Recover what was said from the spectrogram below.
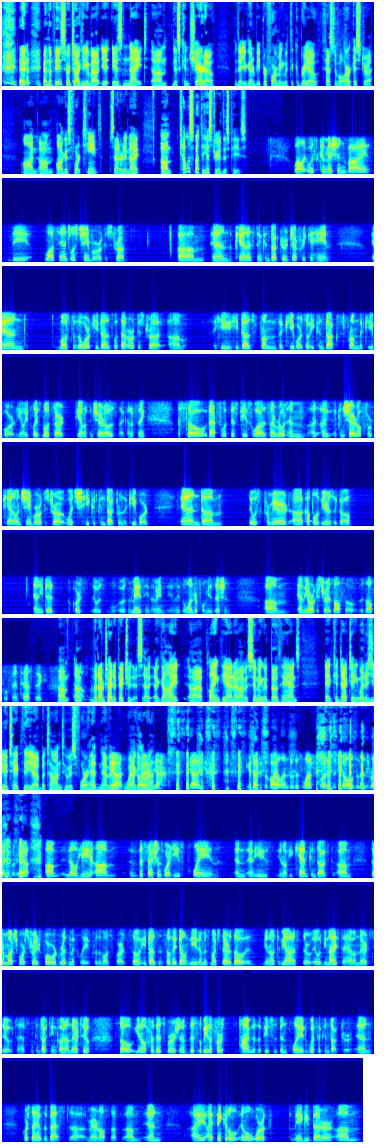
and, and the piece we're talking about is Night, um, this concerto that you're going to be performing with the Cabrillo Festival Orchestra on um, August 14th, Saturday night. Um, tell us about the history of this piece. Well, it was commissioned by the Los Angeles Chamber Orchestra um, and the pianist and conductor Jeffrey Kahane. And most of the work he does with that orchestra, um, he he does from the keyboard. So he conducts from the keyboard. You know, he plays Mozart piano concertos, that kind of thing. So that's what this piece was. I wrote him a, a concerto for piano and chamber orchestra, which he could conduct from the keyboard, and um, it was premiered uh, a couple of years ago and he did. Of course, it was it was amazing. I mean, you know, he's a wonderful musician, um, and the orchestra is also is also fantastic. Um, um, um but I'm trying to picture this: a, a guy uh, playing piano. I'm assuming with both hands, And conducting, what did you do? Tape the uh, baton to his forehead and have him yes, waggle right, around? Yeah, yeah. He, he conducted the violins with his left foot and the cellos with his right foot. Yeah. Um, no, he um, the sections where he's playing and and he's you know he can conduct. Um, they're much more straightforward rhythmically for the most part. So he doesn't. So they don't need him as much there. Though you know, to be honest, there, it would be nice to have him there too, to have some conducting going on there too. So you know, for this version of this will be the first time that the piece has been played with a conductor, and of course I have the best, uh, Marin Alsop, um, and I, I think it'll it'll work maybe better um,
